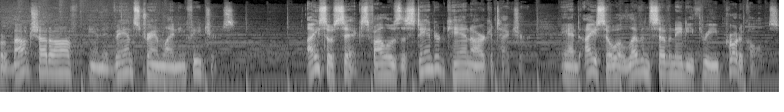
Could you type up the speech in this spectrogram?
for bout shutoff and advanced tramlining features. ISO 6 follows the standard CAN architecture and ISO 11783 protocols.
